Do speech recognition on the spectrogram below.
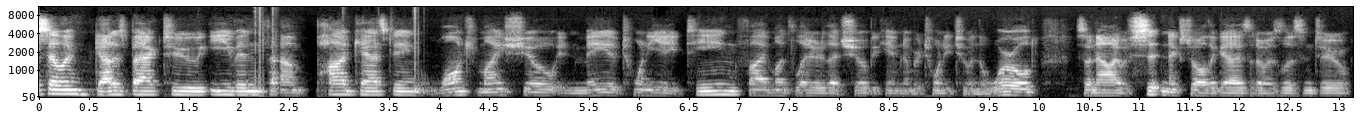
selling, got us back to even, found podcasting, launched my show in May of 2018. Five months later, that show became number 22 in the world. So now I was sitting next to all the guys that I was listening to.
